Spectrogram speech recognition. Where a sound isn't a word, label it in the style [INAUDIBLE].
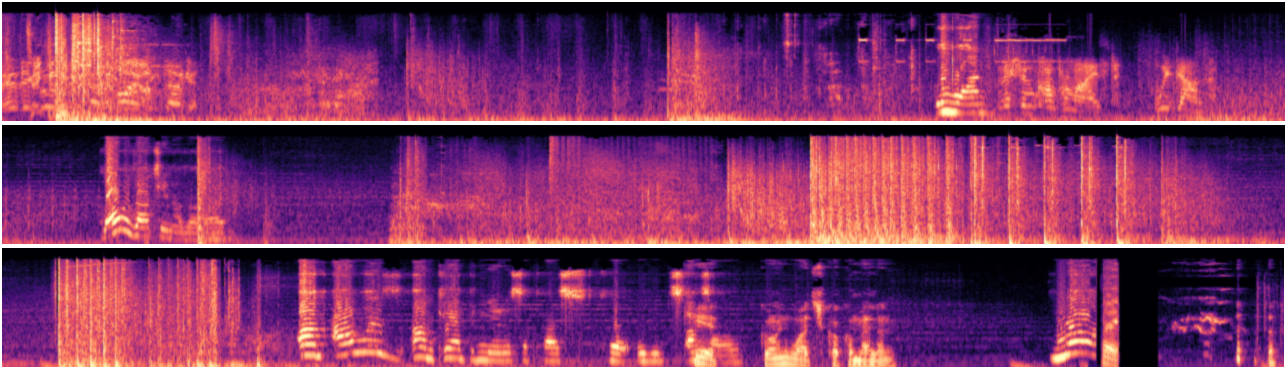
Friendly Taking fire. target. We won. Mission compromised. We're done. That was actually not that bad. Was um camping near the suppressed crates. I'm Kid, sorry. go and watch Cocomelon. No. [LAUGHS]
